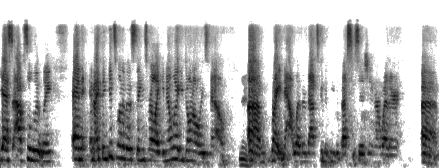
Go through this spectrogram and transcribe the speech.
Yes absolutely. And and i think it's one of those things where like you know what? You don't always know mm. um, right now whether that's going to be the best decision or whether um,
